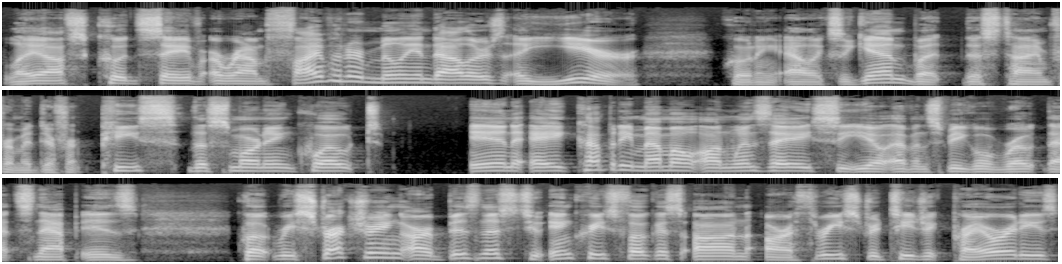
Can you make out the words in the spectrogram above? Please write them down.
Layoffs could save around $500 million a year. Quoting Alex again, but this time from a different piece this morning, quote, in a company memo on Wednesday, CEO Evan Spiegel wrote that Snap is, quote, restructuring our business to increase focus on our three strategic priorities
